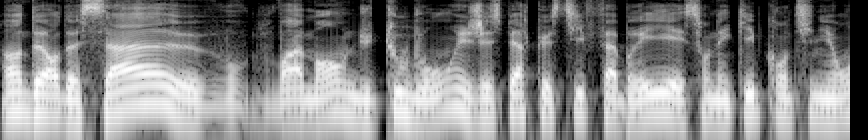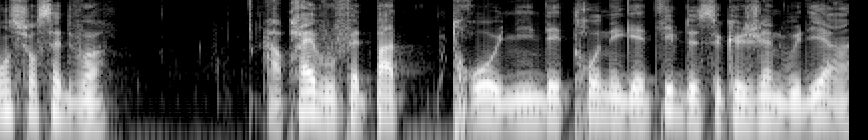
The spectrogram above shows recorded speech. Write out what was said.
En dehors de ça, euh, vraiment du tout bon, et j'espère que Steve Fabry et son équipe continueront sur cette voie. Après, vous faites pas trop une idée trop négative de ce que je viens de vous dire. hein.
